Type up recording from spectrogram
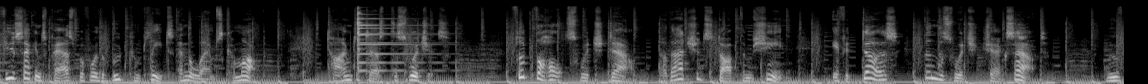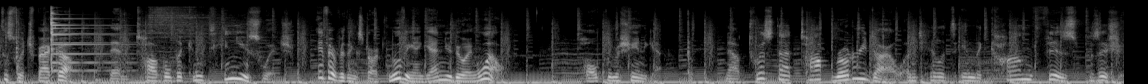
A few seconds pass before the boot completes and the lamps come up. Time to test the switches. Flip the halt switch down. Now that should stop the machine. If it does, then the switch checks out. Move the switch back up, then toggle the continue switch. If everything starts moving again, you're doing well. Halt the machine again. Now twist that top rotary dial until it's in the confiz position.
